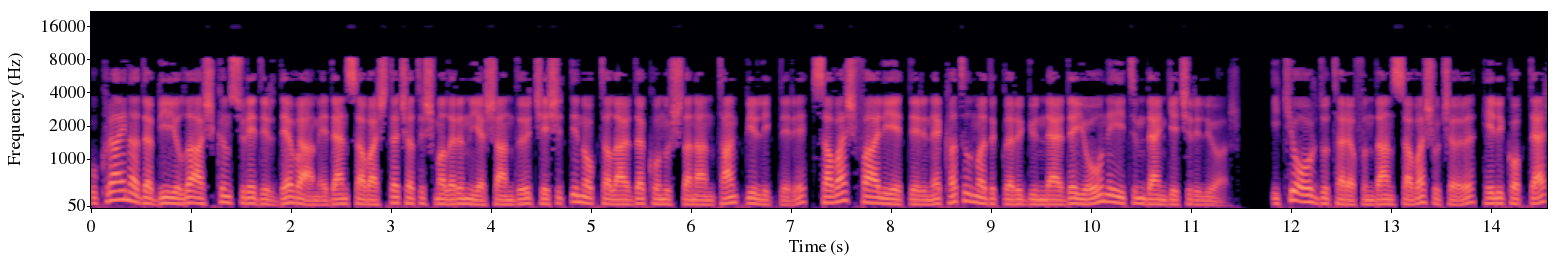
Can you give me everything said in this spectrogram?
Ukrayna'da bir yılı aşkın süredir devam eden savaşta çatışmaların yaşandığı çeşitli noktalarda konuşlanan tank birlikleri, savaş faaliyetlerine katılmadıkları günlerde yoğun eğitimden geçiriliyor. İki ordu tarafından savaş uçağı, helikopter,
